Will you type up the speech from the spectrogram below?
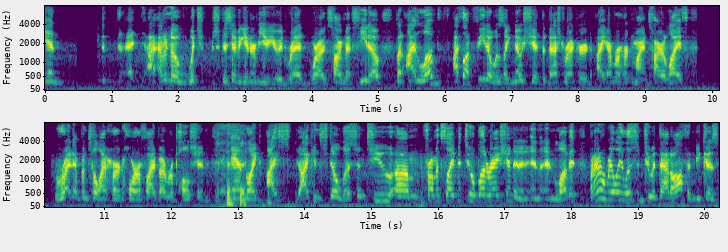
and I, I don't know which specific interview you had read where I was talking about FETO, but I loved. I thought FETO was like no shit, the best record I ever heard in my entire life right up until I heard "Horrified" by Repulsion, and like I, I can still listen to um, "From Enslavement to Obliteration" and, and, and love it, but I don't really listen to it that often because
